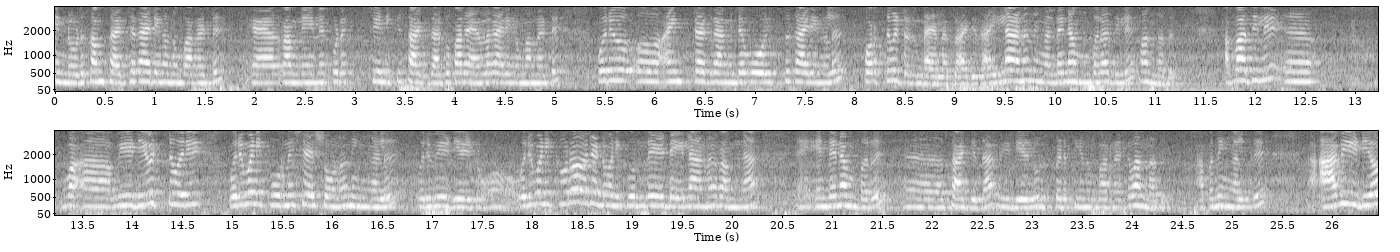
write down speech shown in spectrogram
എന്നോട് സംസാരിച്ച കാര്യങ്ങളെന്നും പറഞ്ഞിട്ട് റംനയെ കുറിച്ച് എനിക്ക് സാധ്യതക്ക് പറയാനുള്ള കാര്യങ്ങൾ പറഞ്ഞിട്ട് ഒരു ഇൻസ്റ്റാഗ്രാമിന്റെ വോയിസ് കാര്യങ്ങൾ പുറത്ത് വിട്ടിട്ടുണ്ടായല്ലോ സാധ്യത. അതിലാണ് നിങ്ങളുടെ നമ്പർ അതിൽ വന്നത്. അപ്പോൾ അതിൽ വീഡിയോ ഇട്ട് ഒരു ഒരു മണിക്കൂറിന് ശേഷമാണ് നിങ്ങൾ ഒരു വീഡിയോ ഇട്ട് ഒരു മണിക്കൂറോ രണ്ട് മണിക്കൂറിന്റെ ഇടയിലാണ് റംന എന്റെ നമ്പർ സാധ്യത വീഡിയോയിൽ ഉൾപ്പെടുത്തിയെന്നും പറഞ്ഞിട്ട് വന്നത്. അപ്പോൾ നിങ്ങൾക്ക് ആ വീഡിയോ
